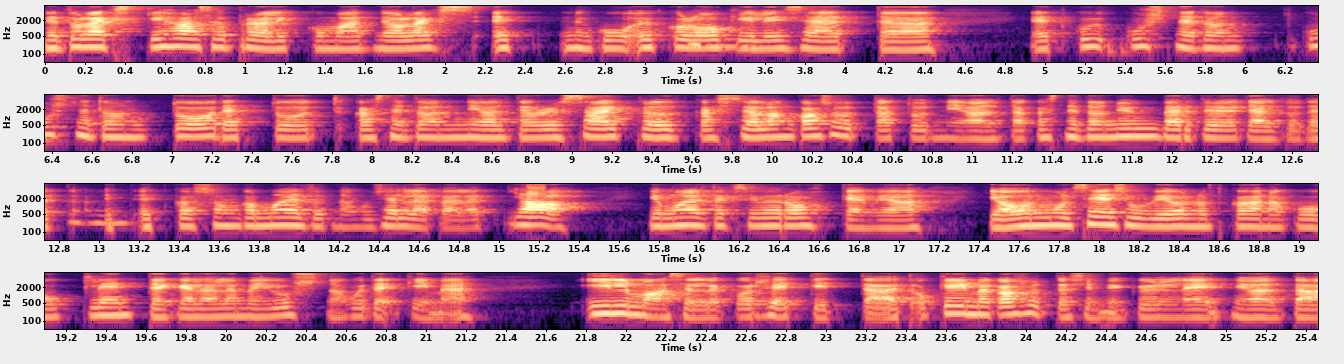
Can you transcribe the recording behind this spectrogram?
need oleks kehasõbralikumad, ne oleks et, nagu ökoloogilised. Äh, et kust need on, kust need on toodetud, kas need on nii-öelda recycled, kas seal on kasutatud nii-öelda, kas need on ümber töödeldud, et, et, et kas on ka mõeldud nagu selle peale, et jaa ja mõeldakse üha rohkem ja ja on mul see suvi olnud ka nagu kliente, kellele me just nagu tegime ilma selle korsetita, et okei okay,, me kasutasime küll neid nii-öelda,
